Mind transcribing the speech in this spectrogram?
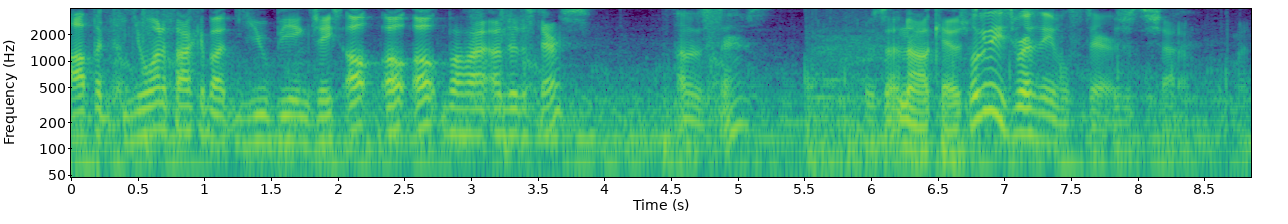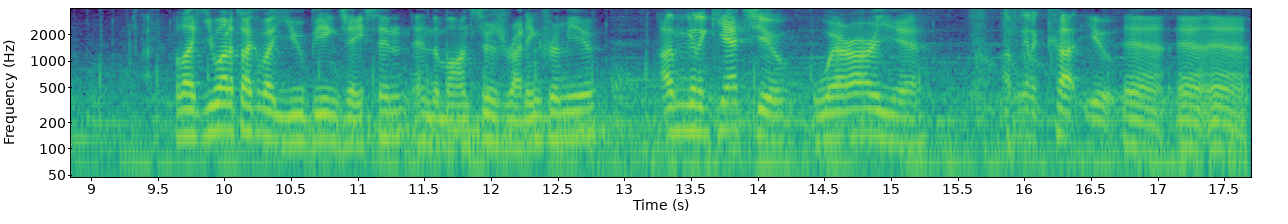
Up at the... You want to talk about you being Jason? Oh, oh, oh! Behind, under the stairs? Under the stairs? Was that, no, okay. It was just, Look at these Resident Evil stairs. just a shadow. But like, you want to talk about you being Jason and the monsters running from you? I'm gonna get you. Where are you? I'm gonna cut you. Yeah, yeah, yeah.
